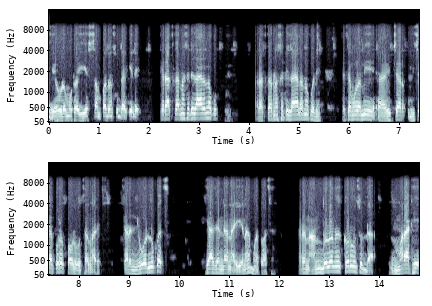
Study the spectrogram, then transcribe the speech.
एवढं मोठं यश संपादन सुद्धा केलंय. ते राजकारणासाठी जायला नको. राजकारणासाठी जायला नको ते. त्याच्यामुळं मी विचार विचारपूर्वक पाऊल उचलणार आहे. कारण निवडणूकच ही अजेंडा नाहीये ना महत्त्वाचा. कारण आंदोलन करून सुद्धा मराठी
